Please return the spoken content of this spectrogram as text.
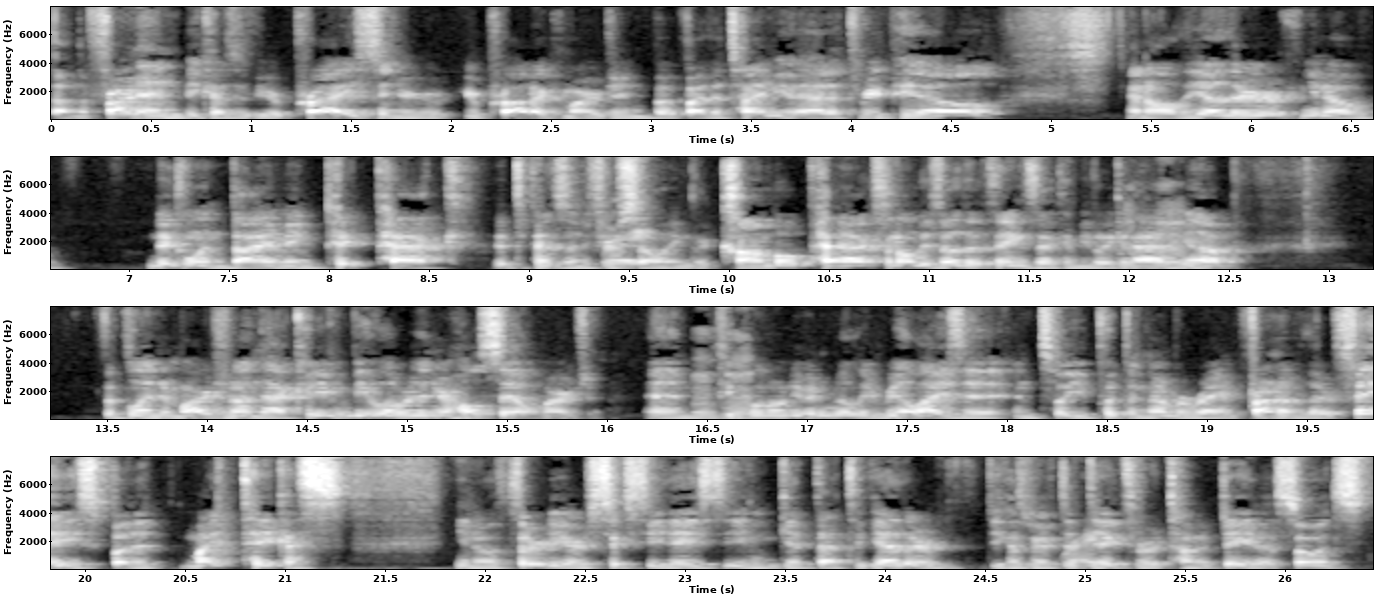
on the front end because of your price and your, your product margin. But by the time you add a 3pl and all the other, you know, nickel and diming, pick pack. It depends on if you're right. selling the combo packs and all these other things that can be like mm-hmm. adding up. The blended margin on that could even be lower than your wholesale margin. And mm-hmm. people don't even really realize it until you put the number right in front of their face. But it might take us, you know, 30 or 60 days to even get that together because we have to right. dig through a ton of data. So it's,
